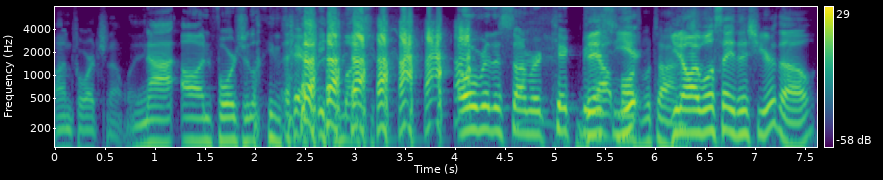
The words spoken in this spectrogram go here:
unfortunately. Not unfortunately very much over the summer. Kicked me this out year, multiple times. you know, I will say this year though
